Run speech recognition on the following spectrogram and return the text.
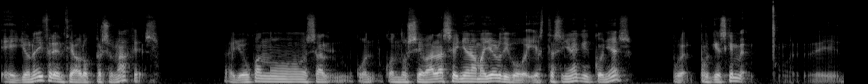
eh, yo no he diferenciado los personajes. Yo cuando, cuando, se va la señora mayor digo, ¿y esta señora quién coño es? Porque es que eh,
